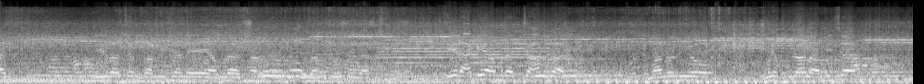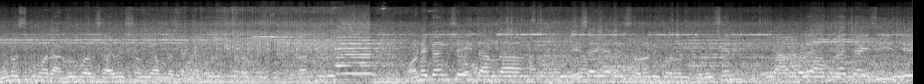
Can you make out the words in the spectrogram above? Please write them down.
আজ নির্বাচন কমিশনে আমরা স্মারকলিপি প্রদান করতে যাচ্ছি। এর আগে আমরা চারবার মাননীয় ইলেকট্রাল অফিসার মনোজ কুমার আগরওয়াল সাহেবের সঙ্গে আমরা দেখা করে প্রদান করেছি। অনেকাংশেই তারা এসআইআরের সরলীকরণ করেছেন। ফলে আমরা চাইছি যে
